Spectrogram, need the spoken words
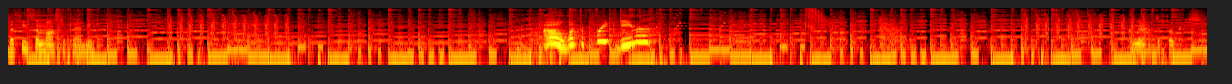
Let's eat some monster candy. Oh, what the freak, gamer? I'm gonna have to focus.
